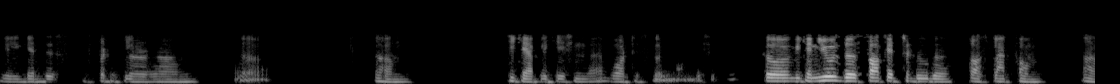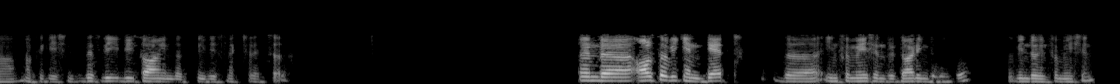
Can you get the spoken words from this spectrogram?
we'll get this, this particular um, application what is going on basically. So we can use the socket to do the cross platform uh, applications. This we, we saw in the previous lecture itself. And uh, also we can get the information regarding the window, the window information.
